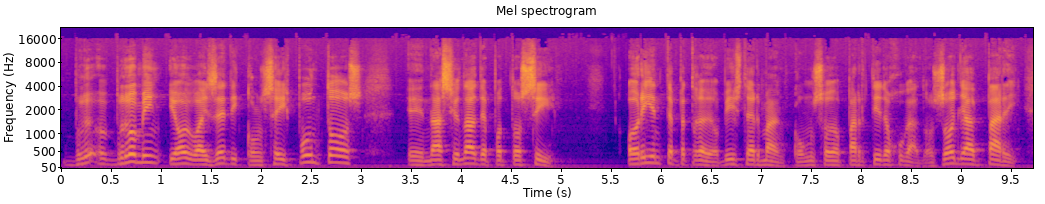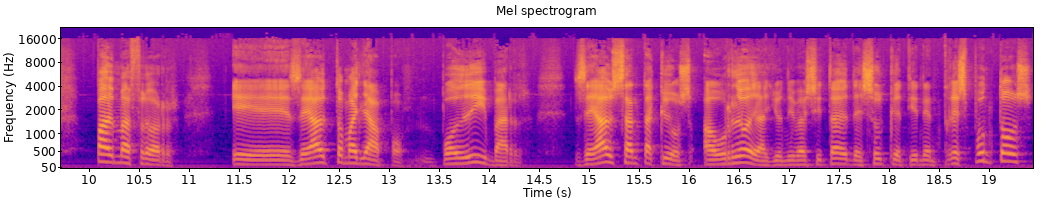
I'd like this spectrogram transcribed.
Brumming y Always con seis puntos. Eh, Nacional de Potosí. Oriente Petróleo, Wisterman con un solo partido jugado. Royal Pari, Palma Flor, eh, Real Tomayapo, Bolívar, Real Santa Cruz, Aurora y Universitario de Sucre tienen tres puntos.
